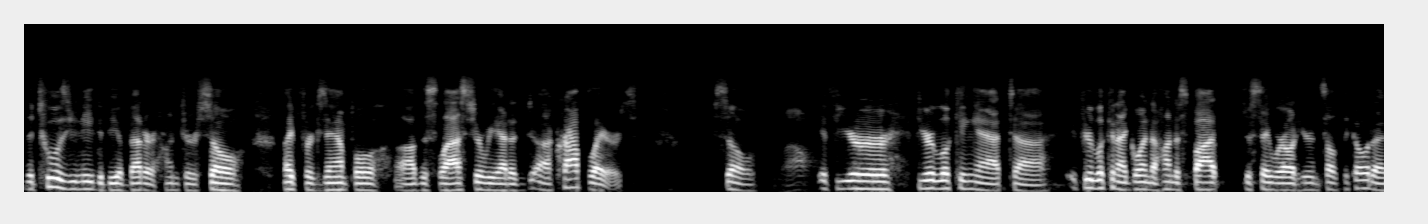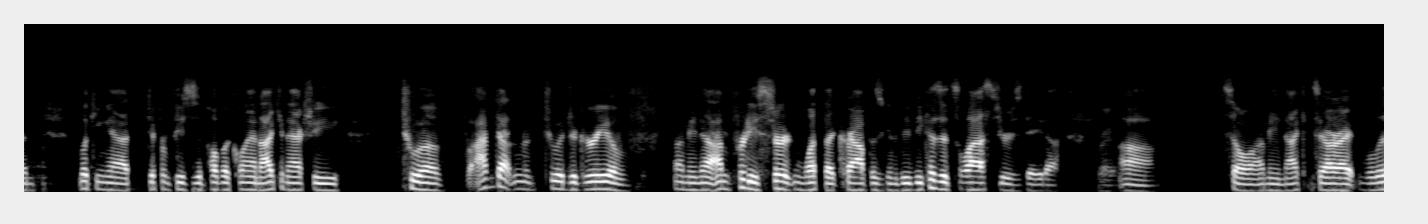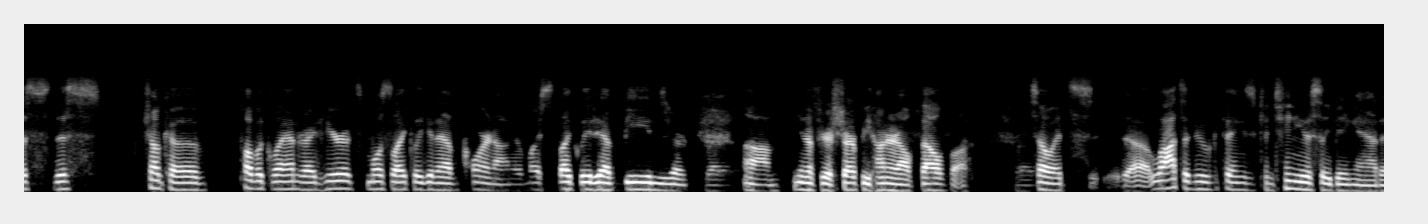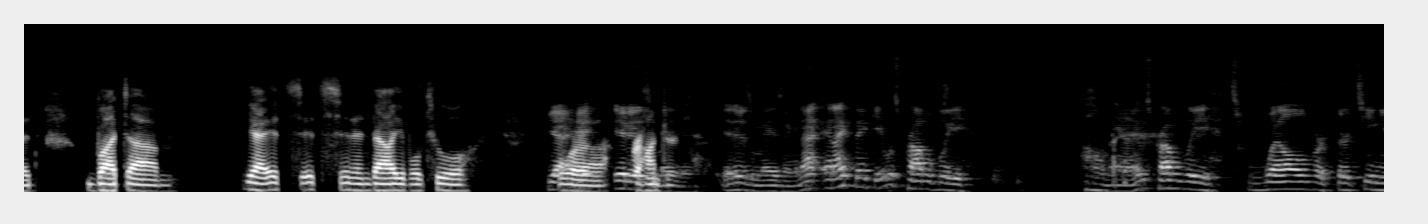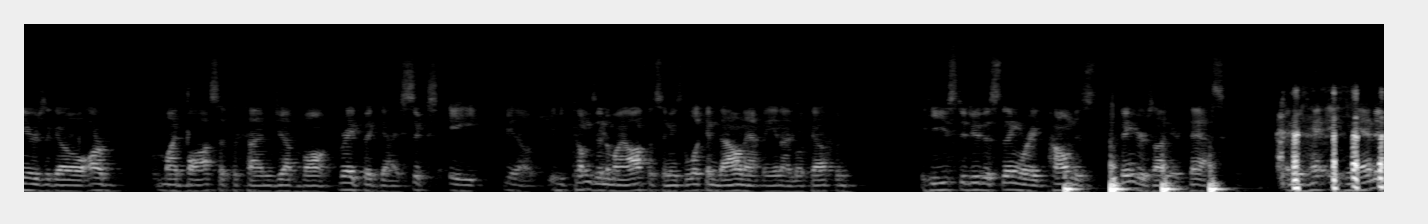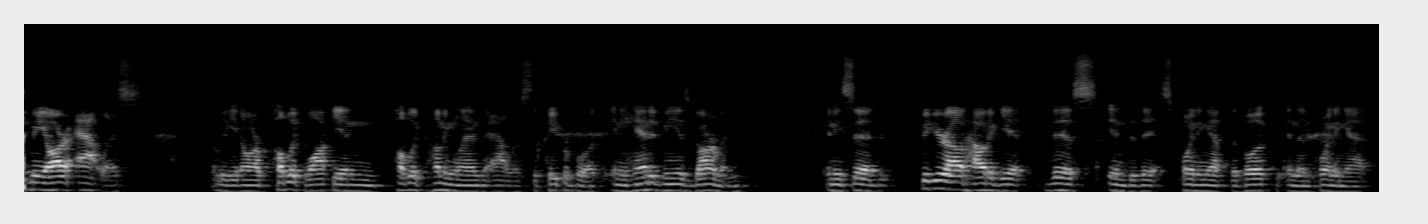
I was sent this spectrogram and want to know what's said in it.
the tools you need to be a better hunter. So, like for example, uh, this last year we added uh, crop layers. So Wow. if you're if you're looking at uh, if you're looking at going to hunt a spot, just say we're out here in South Dakota and looking at different pieces of public land, I can actually to a I've gotten to a degree of I mean I'm pretty certain what that crop is going to be because it's last year's data. Right. Um, so I mean I can say all right, well this this chunk of public land right here, it's most likely going to have corn on it, most likely to have beans or Right. um, you know if you're a sharpie hunter alfalfa. Right. So it's uh, lots of new things continuously being added, but um, yeah, it's it's an invaluable tool. yeah, for, it, uh, it for hunters. amazing. It is amazing, and I and I think it was probably, oh man, it was probably twelve or thirteen years ago. Our my boss at the time, Jeff Vaughn, great big guy, six eight. You know, he comes into my office and he's looking down at me, and I look up, and he used to do this thing where he'd pound his fingers on your desk, and he, ha- he handed me our atlas, you know, our public walk-in public hunting lands atlas, the paper book, and he handed me his Garmin, and he said, "Figure out how to get this into this," pointing at the book and then pointing at,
